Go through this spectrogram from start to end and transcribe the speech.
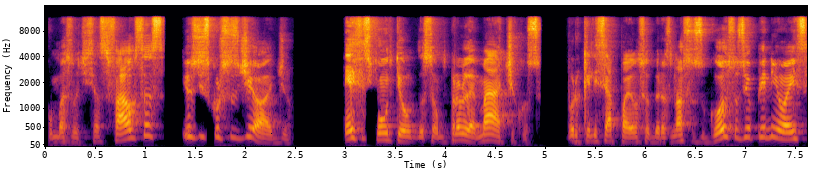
como as notícias falsas e os discursos de ódio. Esses conteúdos são problemáticos porque eles se apoiam sobre os nossos gostos e opiniões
